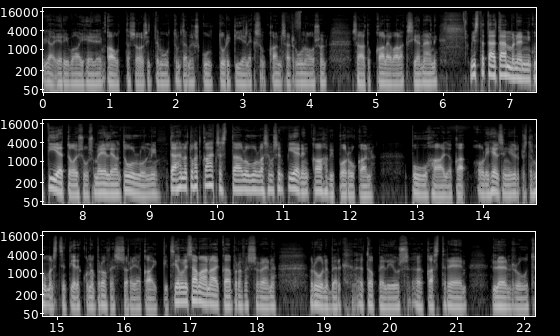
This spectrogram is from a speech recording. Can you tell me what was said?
ja eri vaiheiden kautta. Se on sitten muuttunut tämmöiseksi kulttuurikieleksi, on kansanrunous on saatu Kalevalaksi ja näin. Niin mistä tämä tämmöinen niin tietoisuus meille on tullut? Niin tämähän on 1800-luvulla semmoisen pienen kahviporukan – puuhaa, joka oli Helsingin yliopiston humanistisen tiedekunnan professori ja kaikki. Siellä oli samaan aikaan professoreina Runeberg, Topelius, Kastreen, Lönnruut,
